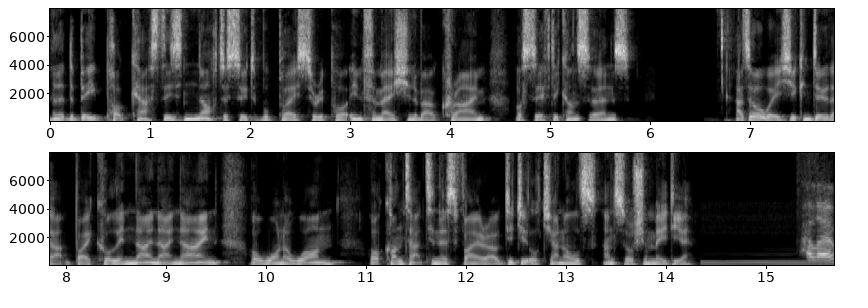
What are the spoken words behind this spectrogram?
and that the Beat podcast is not a suitable place to report information about crime or safety concerns. As always, you can do that by calling 999 or 101 or contacting us via our digital channels and social media. Hello,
